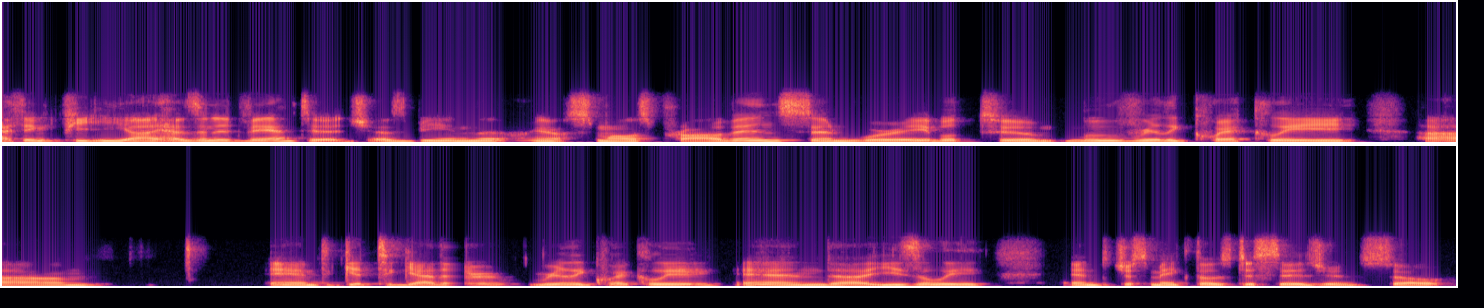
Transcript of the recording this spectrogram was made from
I think PEI has an advantage as being the you know, smallest province, and we're able to move really quickly. Um, and get together really quickly and uh, easily and just make those decisions so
